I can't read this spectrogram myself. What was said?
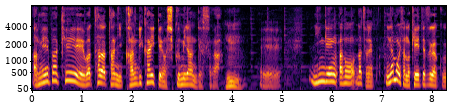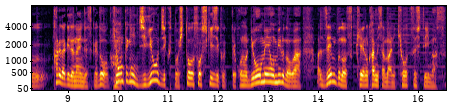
アメーバ経営はただ単に管理会計の仕組みなんですが、うん。えー人間あのなんですよね稲森さんの経営哲学彼だけじゃないんですけど、基本的に事業軸と人組織軸ってこの両面を見るのは全部の経営の神様に共通しています。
